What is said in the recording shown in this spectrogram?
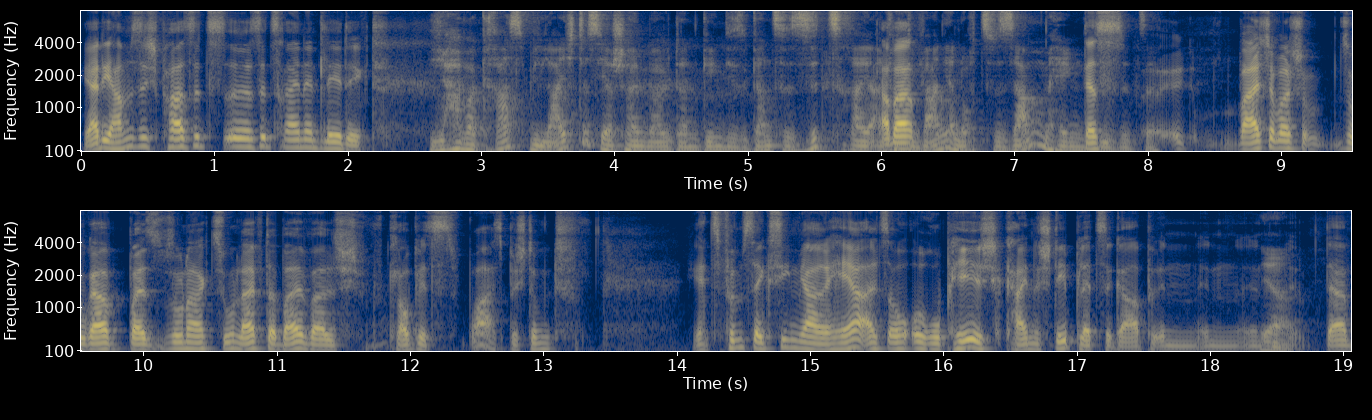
Ja, die haben sich ein paar Sitz, äh, Sitzreihen entledigt. Ja, aber krass, wie leicht das ja scheinbar dann ging, diese ganze Sitzreihe. Einfach, aber die waren ja noch zusammenhängend, das, die Sitze. War ich aber schon sogar bei so einer Aktion live dabei, weil ich glaube jetzt, boah, ist bestimmt jetzt fünf, sechs, sieben Jahre her, als auch europäisch keine Stehplätze gab. In, in, in ja. Da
